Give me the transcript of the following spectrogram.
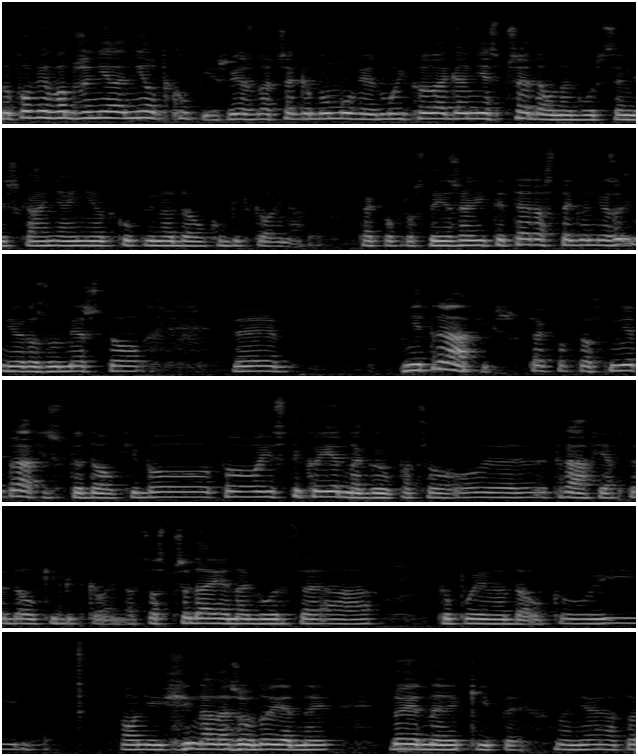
no powiem wam, że nie, nie odkupisz. Wiesz dlaczego? Bo mówię, mój kolega nie sprzedał na górce mieszkania i nie odkupił na dołku bitcoina. Tak po prostu. Jeżeli ty teraz tego nie, nie rozumiesz, to y, nie trafisz. Tak po prostu. Nie trafisz w te dołki, bo to jest tylko jedna grupa, co y, trafia w te dołki bitcoina. Co sprzedaje na górce, a kupuje na dołku i oni należą do jednej, do jednej ekipy. No nie, a to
